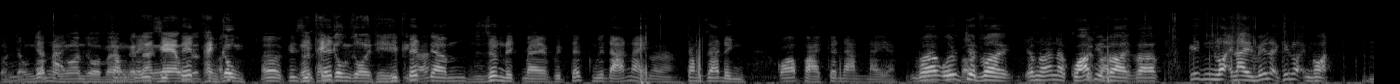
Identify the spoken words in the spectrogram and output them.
còn trọng nhất là ngon rồi và Trong người cái ta dịp nghe Tết- người ta thành công ờ, cái dịp thành tết công rồi thì dịp tết um, dương lịch về dịp tết nguyên đán này vâng trong gia đình có vài cân ăn này à, Vâng, ôi vời. tuyệt vời, em nói là quá Tuyệt tuyệt vời, và cái loại này với lại cái loại ngọt. Ừ.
